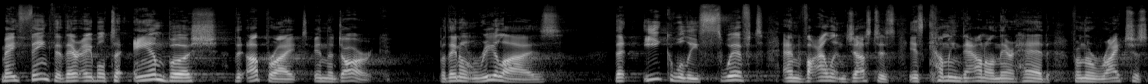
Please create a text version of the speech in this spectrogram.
may think that they're able to ambush the upright in the dark, but they don't realize that equally swift and violent justice is coming down on their head from the righteous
